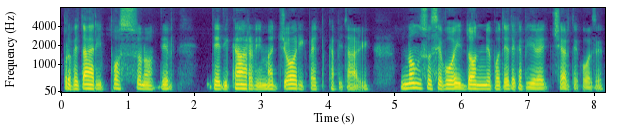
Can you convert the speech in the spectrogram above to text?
proprietari possono de- dedicarvi maggiori capitali. Non so se voi donne potete capire certe cose.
